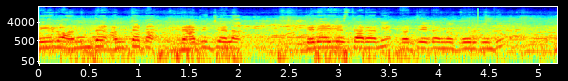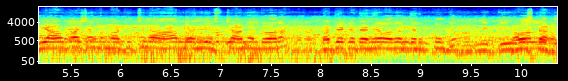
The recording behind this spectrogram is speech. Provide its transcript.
మీరు అంద అంతటా వ్యాపించేలా తెలియజేస్తారని ప్రత్యేకంగా కోరుకుంటూ ఈ అవకాశాన్ని మాకు ఇచ్చిన ఆర్వన్ న్యూస్ ఛానల్ ద్వారా ప్రత్యేక ధన్యవాదాలు తెలుపుకుంటూ నమస్కారం.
